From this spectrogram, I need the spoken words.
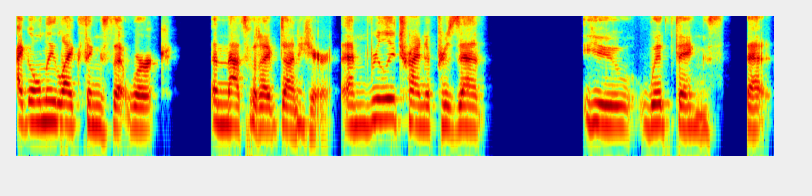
I only like things that work. And that's what I've done here. I'm really trying to present you with things that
